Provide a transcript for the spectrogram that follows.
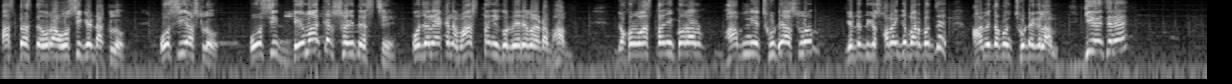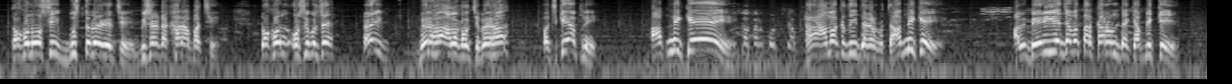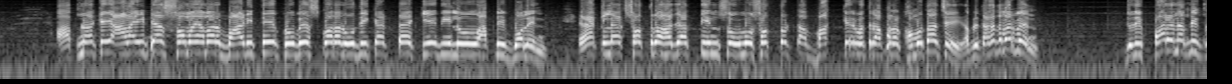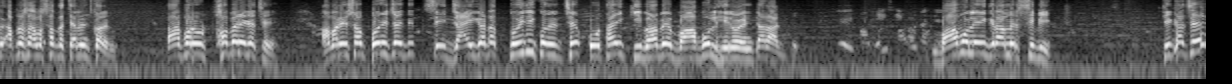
আস্তে আস্তে ওরা ওসিকে ডাকলো, ওসি আসলো, ওসি দেমাকের সহিত এসছে। ও যেন এখানে মাস্তানি করবে, এরকম একটা ভাব। যখন মাস্তানি করার ভাব নিয়ে ছুটে আসলো গেটের দিকে সবাইকে পার করছে, আমি তখন ছুটে গেলাম। কি হয়েছে রে? তখন ওসি বুঝতে পেরে গেছে, বিষয়টা খারাপ আছে। তখন ওসি বলছে, এই, বের হ, আমাকে বলছে, বের হ। বলছে, কে আপনি? আপনি কে? হ্যাঁ আমাকে তুই দেখার করছে আপনি কে? আমি বেরিয়ে যাব, তার কারণটা কি? আপনি কে? আপনাকে আড়াইটার সময় আমার বাড়িতে প্রবেশ করার অধিকারটা কে দিল? আপনি বলেন। এক লাখ সতেরো হাজার তিনশো উনসত্তরটা বাক্যের ভেতরে আপনার ক্ষমতা আছে? আপনি দেখাতে পারবেন? যদি পারেন আপনি আপনার আমার সাথে চ্যালেঞ্জ করেন। তারপরে ও থবেরে গেছে আমার এইসব পরিচয় সেই জায়গাটা তৈরি করে দিচ্ছে কোথায় কীভাবে বাবুল হিরোইনটা রাখবে। বাবুল এই গ্রামের সিভিক। ঠিক আছে?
